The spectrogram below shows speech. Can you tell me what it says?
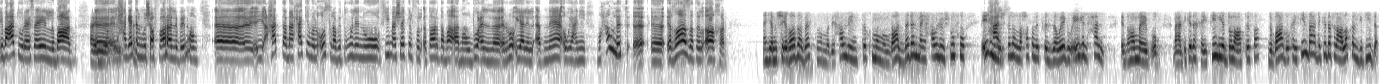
يبعتوا رسائل لبعض أيوة. آه، الحاجات المشفرة اللي بينهم حتى محاكم الأسرة بتقول إنه في مشاكل في الإطار ده بقى موضوع ال- الرؤية للأبناء ويعني محاولة إغاظة الآخر هي مش إغاظة بس هم بيحاولوا ينتقموا من بعض بدل ما يحاولوا يشوفوا إيه حل. المشكلة اللي حصلت في الزواج وإيه الحل إن هم يبقوا بعد كده خايفين يدوا العاطفة لبعض وخايفين بعد كده في العلاقة الجديدة.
